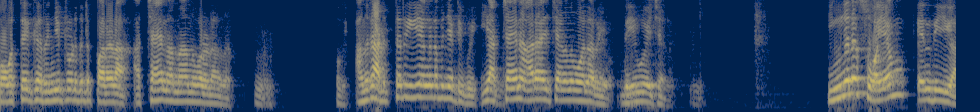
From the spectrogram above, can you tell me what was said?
മുഖത്തേക്ക് എറിഞ്ഞിട്ട് കൊടുത്തിട്ട് പറയടാ അച്ചായൻ തന്നാന്ന് പറയടാന്ന് ഓക്കെ. എന്നിട്ട് അടുത്ത റീ അങ്ങോട്ട് ഞെട്ടിപ്പോയി. ഈ അച്ചായൻ ആരാഴ്ചയാണെന്ന് മോൻ അറിയോ? ദൈവം അയച്ചാണ്. ഇങ്ങനെ സ്വയം എന്ത് ചെയ്യുക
